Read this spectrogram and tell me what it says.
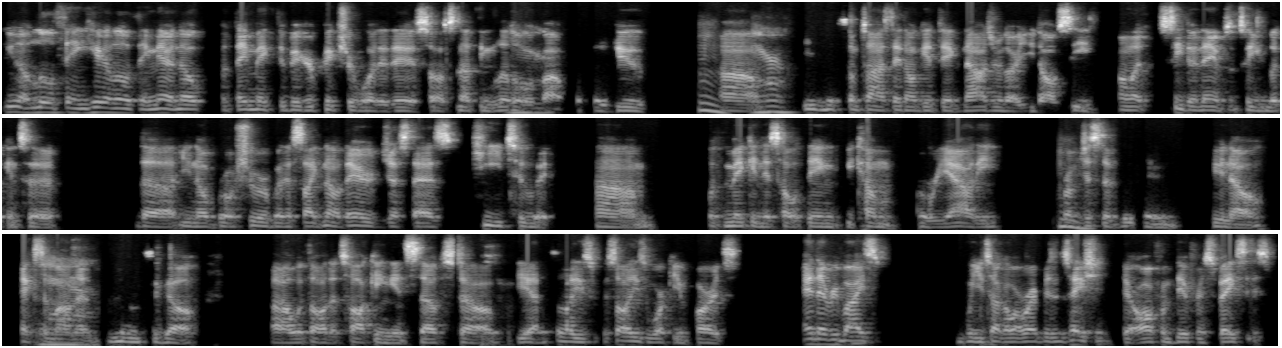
you know, a little thing here, a little thing there. No, but they make the bigger picture what it is. So it's nothing little yeah. about what they do. Mm, um, yeah. Even sometimes they don't get the acknowledgement, or you don't see don't see their names until you look into the you know brochure. But it's like no, they're just as key to it um, with making this whole thing become a reality from mm. just a vision, you know, X yeah. amount of months ago uh, with all the talking and stuff. So yeah, it's all these it's all these working parts, and everybody's when you talk about representation, they're all from different spaces.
